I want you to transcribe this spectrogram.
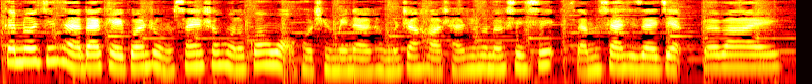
更多精彩大家可以关注我们三一生活的官网或全民大学同名账号查询更多信息。咱们下期再见，拜拜。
